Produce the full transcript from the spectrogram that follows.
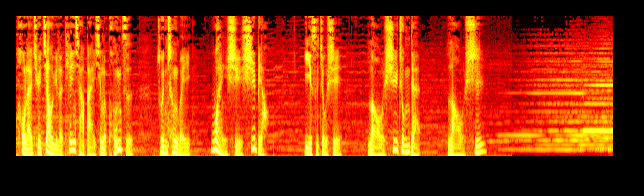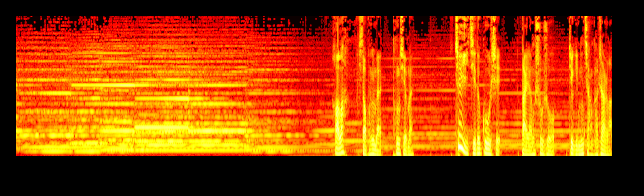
后来却教育了天下百姓的孔子，尊称为万世师表，意思就是老师中的老师。好了，小朋友们、同学们。这一集的故事，白杨叔叔就给您讲到这儿了。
